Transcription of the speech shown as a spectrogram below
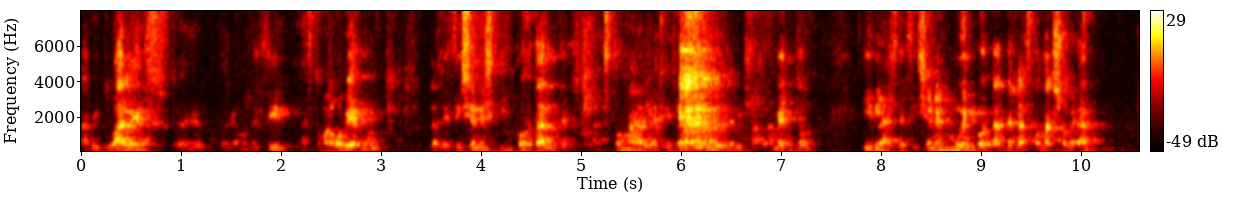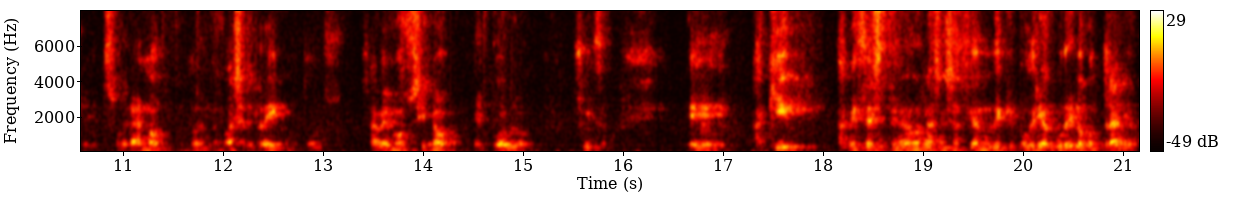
habituales, podríamos decir, las toma el gobierno las decisiones importantes las toma el legislativo, el parlamento, y las decisiones muy importantes las toma el soberano. El soberano no es el rey, como todos sabemos, sino el pueblo suizo. Eh, aquí a veces tenemos la sensación de que podría ocurrir lo contrario,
